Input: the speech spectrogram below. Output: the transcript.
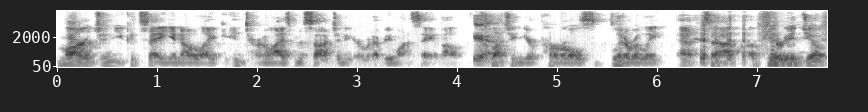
Marge and you could say you know like internalized misogyny or whatever you want to say about Yeah. clutching your pearls literally at uh, a period joke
